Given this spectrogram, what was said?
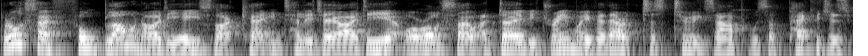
But also full-blown IDEs like uh, IntelliJ IDEA or also Adobe Dreamweaver. There are just two examples of packages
